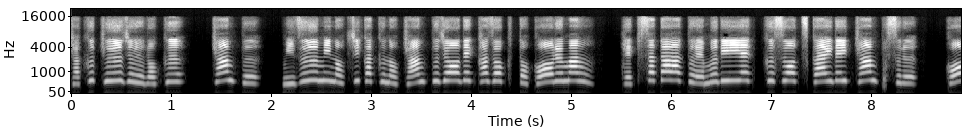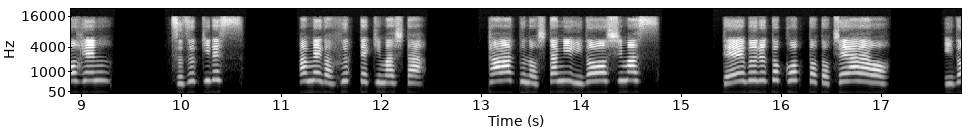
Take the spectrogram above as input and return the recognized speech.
196、キャンプ、湖の近くのキャンプ場で家族とコールマン、ヘキサタープ MDX を使いでキャンプする、後編。続きです。雨が降ってきました。タープの下に移動します。テーブルとコットとチェアを移動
